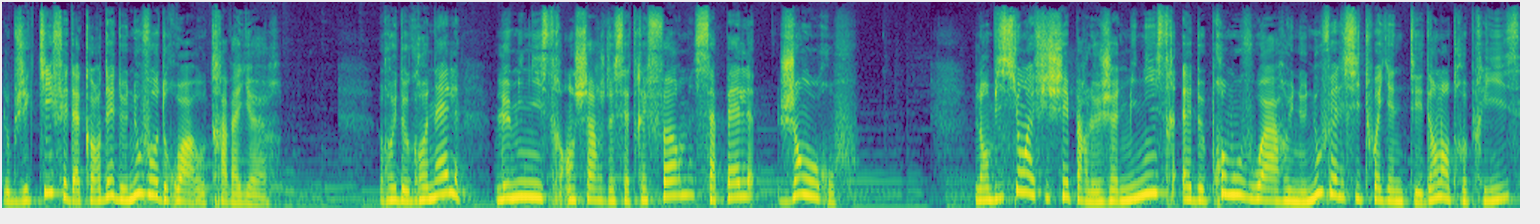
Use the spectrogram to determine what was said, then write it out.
L'objectif est d'accorder de nouveaux droits aux travailleurs. Rue de Grenelle, le ministre en charge de cette réforme s'appelle Jean Auroux. L'ambition affichée par le jeune ministre est de promouvoir une nouvelle citoyenneté dans l'entreprise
